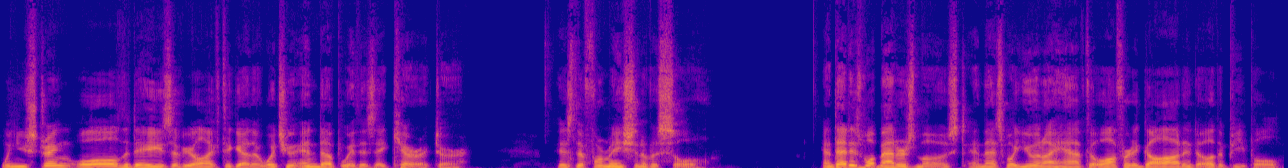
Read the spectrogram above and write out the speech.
when you string all the days of your life together, what you end up with is a character, is the formation of a soul. And that is what matters most. And that's what you and I have to offer to God and to other people.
